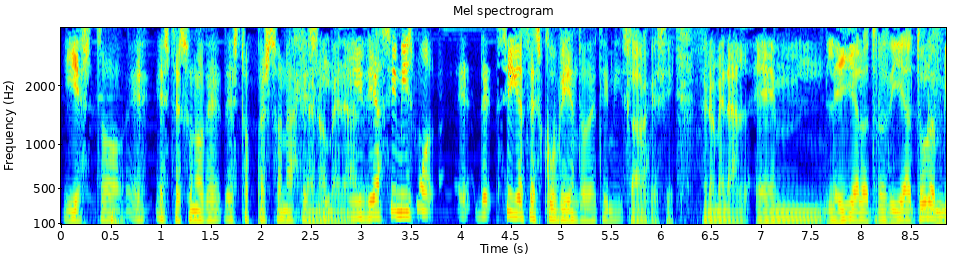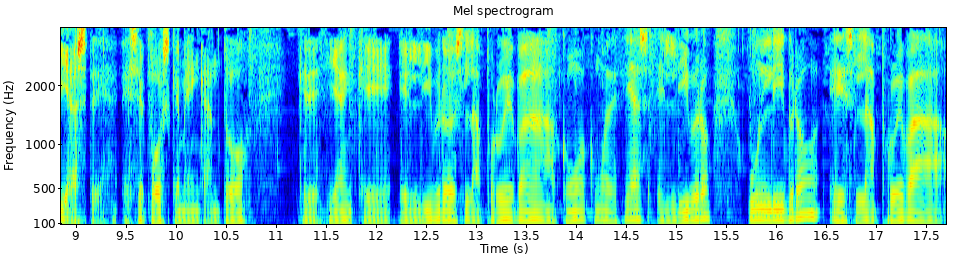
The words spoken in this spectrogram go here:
Y esto e, este es uno de, estos personajes. Y, de así mismo eh, sigues descubriendo de ti mismo. Claro que sí. Fenomenal. Em, leí el otro día tú lo enviaste ese post que me encantó que decían que el libro es la prueba, ¿cómo, ¿cómo, decías? El libro, un libro es la prueba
